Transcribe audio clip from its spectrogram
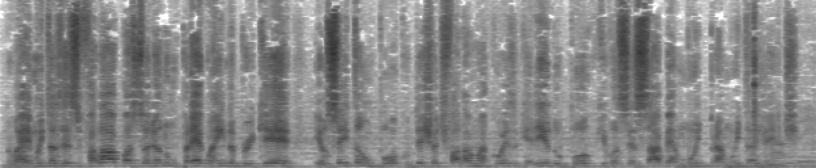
Não é? E muitas vezes você fala, ah, pastor, eu não prego ainda porque eu sei tão pouco. Deixa eu te falar uma coisa, querido: o pouco que você sabe é muito para muita gente. Amém.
